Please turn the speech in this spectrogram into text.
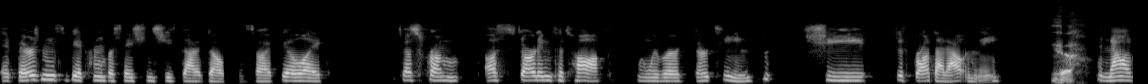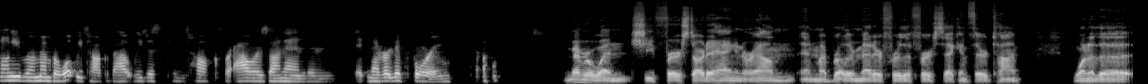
if there needs to be a conversation, she's got to go. So I feel like just from us starting to talk when we were 13, she just brought that out in me. Yeah, And now I don't even remember what we talk about. We just can talk for hours on end and it never gets boring. remember when she first started hanging around and my brother met her for the first, second, third time. One of the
